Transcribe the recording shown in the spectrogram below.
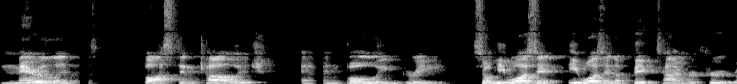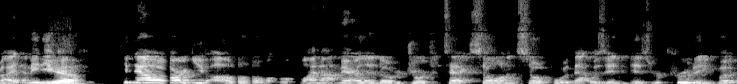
Maryland, Boston College, and Bowling Green. So he wasn't he wasn't a big time recruit, right? I mean, you yeah. can, can now argue, oh, well, why not Maryland over Georgia Tech, so on and so forth. That was in his recruiting, but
